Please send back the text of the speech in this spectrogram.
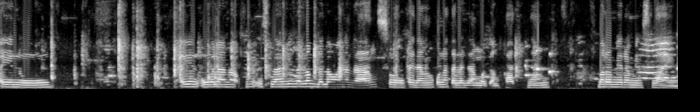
Ayan o. Ayan o, wala na akong slime. Na lang, dalawa na lang. So, kailangan ko na talagang mag-angkat ng marami-raming slime.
